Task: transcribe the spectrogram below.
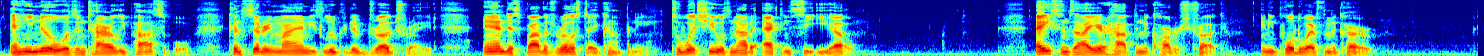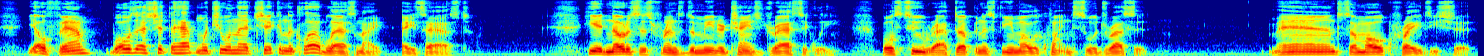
and he knew it was entirely possible, considering Miami's lucrative drug trade and his father's real estate company, to which he was now the acting CEO. Ace and Zaire hopped into Carter's truck, and he pulled away from the curb. Yo, fam, what was that shit that happened with you and that chick in the club last night? Ace asked. He had noticed his friend's demeanor change drastically, was too wrapped up in his female acquaintance to address it. Man, some old crazy shit.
